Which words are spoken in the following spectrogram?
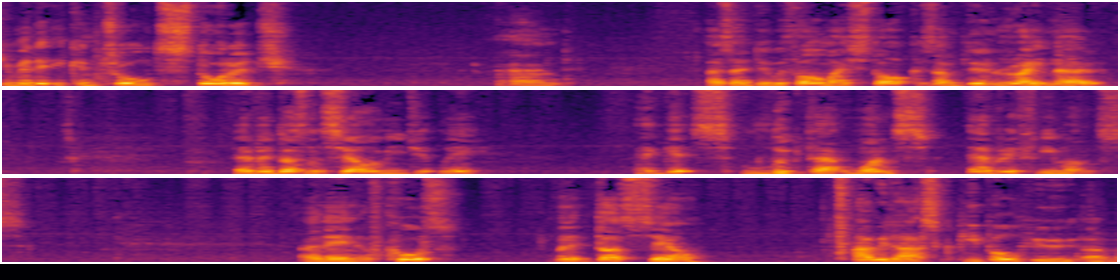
humidity controlled storage and as I do with all my stock as I'm doing right now if it doesn't sell immediately it gets looked at once every three months. And then, of course, when it does sell, I would ask people who are,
